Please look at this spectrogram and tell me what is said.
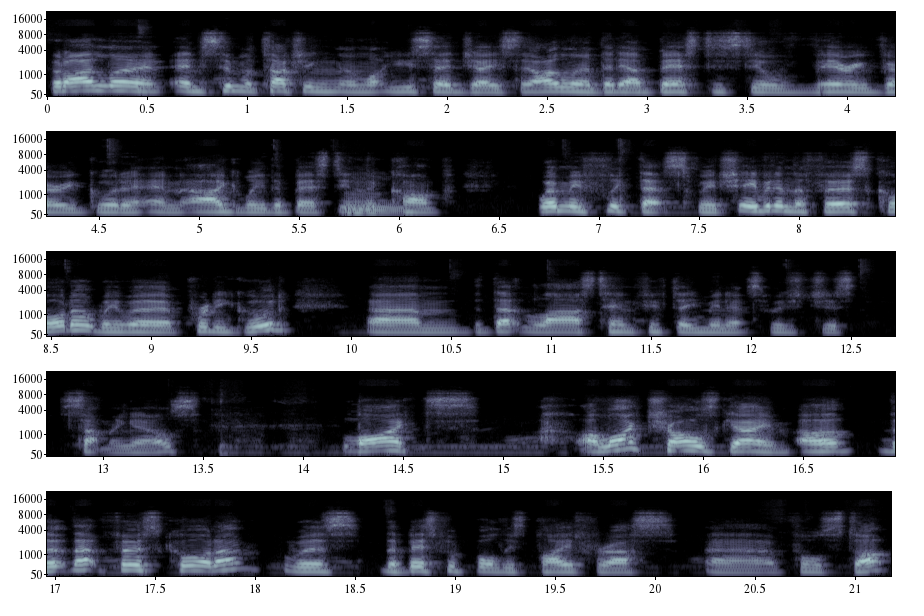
but I learned, and similar touching on what you said, JC, I learned that our best is still very, very good, and arguably the best in mm. the comp. When we flicked that switch, even in the first quarter, we were pretty good. Um, but that last 10, 15 minutes was just something else. Liked, I liked Charles' game. Uh, th- that first quarter was the best football he's played for us, uh, full stop.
